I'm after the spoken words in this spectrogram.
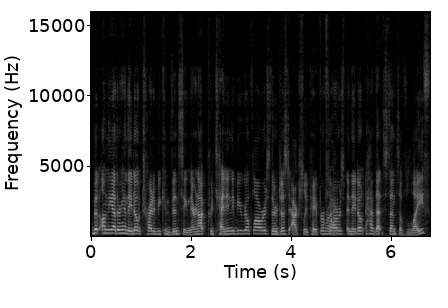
but on the other hand, they don't try to be convincing. They're not pretending to be real flowers. They're just actually paper right. flowers and they don't have that sense of life,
